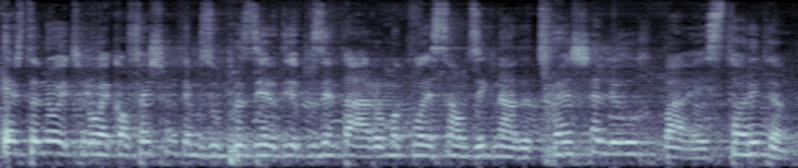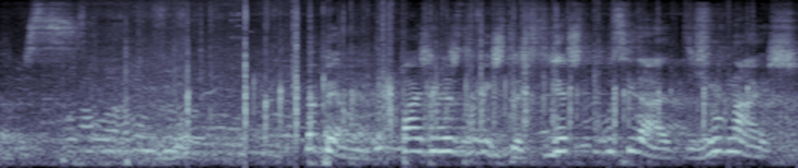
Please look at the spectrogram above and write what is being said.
Esta noite no Eco Fashion temos o prazer de apresentar uma coleção designada Trash Allure by Storytellers. Papel, páginas de revistas, folhetos de publicidade, jornais,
